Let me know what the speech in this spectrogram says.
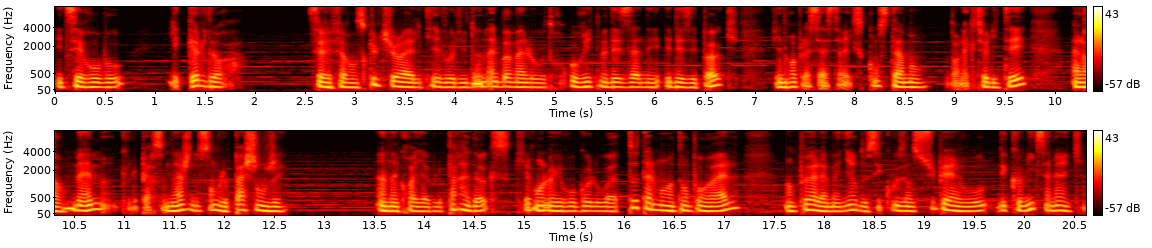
et de ses robots, les gueules de. Ces références culturelles qui évoluent d'un album à l'autre au rythme des années et des époques viennent remplacer Astérix constamment dans l'actualité, alors même que le personnage ne semble pas changer. Un incroyable paradoxe qui rend le héros gaulois totalement intemporel, un peu à la manière de ses cousins super-héros des comics américains.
